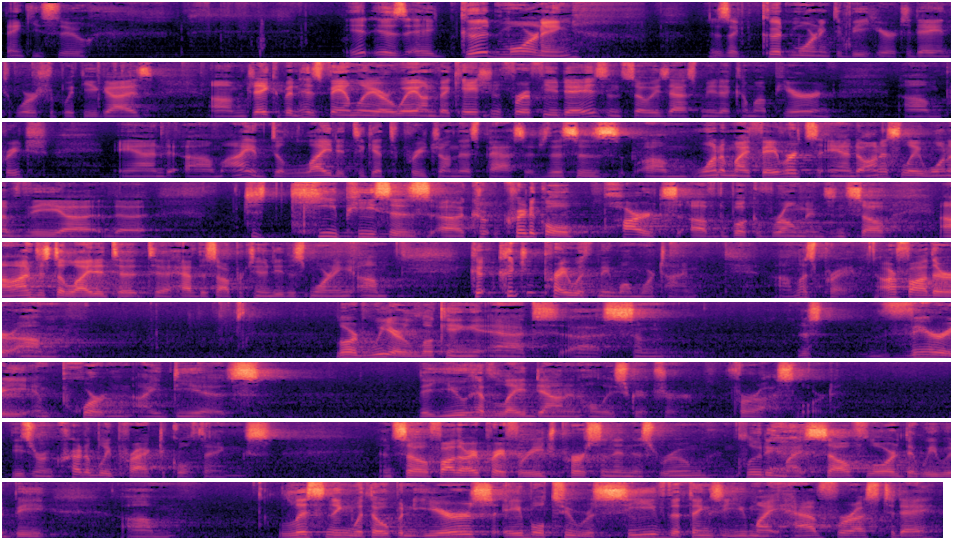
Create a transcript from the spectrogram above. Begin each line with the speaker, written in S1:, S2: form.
S1: Thank you, Sue. It is a good morning. It is a good morning to be here today and to worship with you guys. Um, Jacob and his family are away on vacation for a few days, and so he's asked me to come up here and um, preach. And um, I am delighted to get to preach on this passage. This is um, one of my favorites, and honestly, one of the, uh, the just key pieces, uh, cr- critical parts of the book of Romans. And so uh, I'm just delighted to, to have this opportunity this morning. Um, could, could, you pray with me one more time? Um, let's pray. Our Father, um, Lord, we are looking at uh, some just very important ideas that you have laid down in Holy Scripture for us, Lord. These are incredibly practical things. And so, Father, I pray for each person in this room, including myself, Lord, that we would be um, listening with open ears, able to receive the things that you might have for us today.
